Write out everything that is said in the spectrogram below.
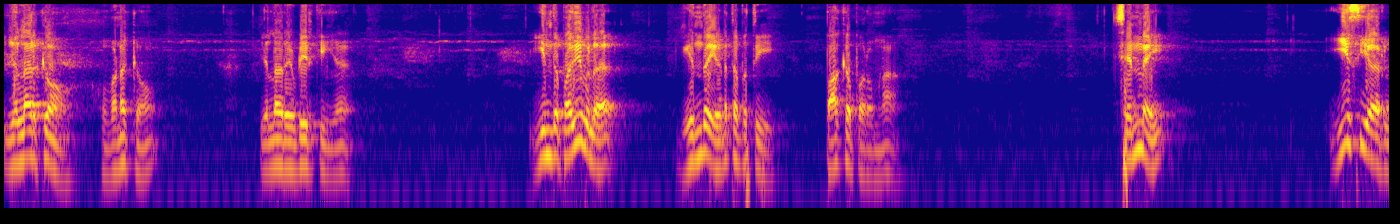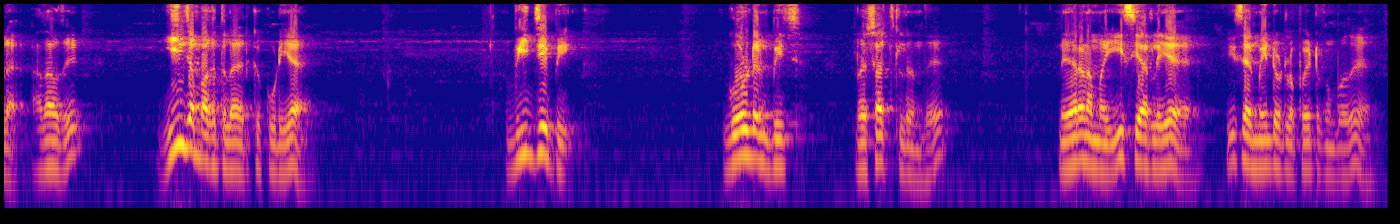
எல்லாருக்கும் வணக்கம். எல்லாரும் எப்படி இருக்கீங்க? இந்த பதிவில் எந்த இடத்த பற்றி பார்க்க போகிறோம்னா சென்னை ஈசிஆரில் அதாவது ஈஞ்சம்பாக்கத்தில் இருக்கக்கூடிய விஜிபி கோல்டன் பீச் ரெசார்ட்ஸ்லேருந்து நேராக நம்ம ஈசிஆர்லேயே ஈசிஆர் மெயின் ரோட்டில் போயிட்டு இருக்கும்போது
